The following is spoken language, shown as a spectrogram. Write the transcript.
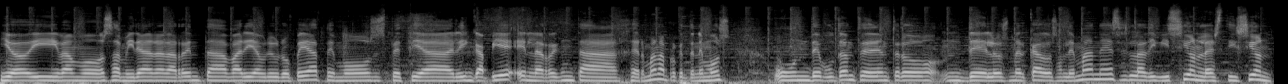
Y hoy vamos a mirar a la renta variable europea. Hacemos especial hincapié en la renta germana porque tenemos un debutante dentro de los mercados alemanes. Es la división, la escisión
